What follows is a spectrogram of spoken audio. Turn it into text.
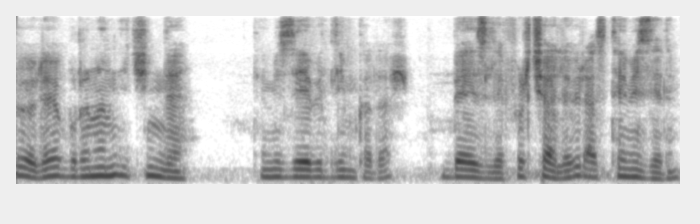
Şöyle buranın içinde temizleyebildiğim kadar bezle, fırçayla biraz temizledim.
